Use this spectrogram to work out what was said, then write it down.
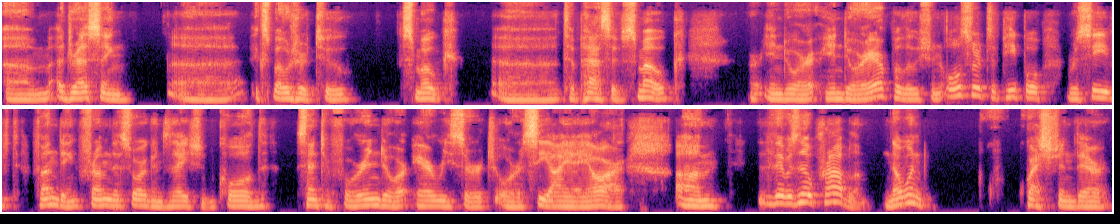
um, addressing uh, exposure to smoke, uh, to passive smoke, or indoor indoor air pollution. All sorts of people received funding from this organization called Center for Indoor Air Research or CIAR, um, there was no problem. No one questioned their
